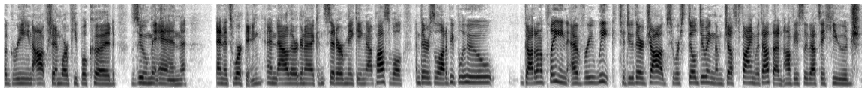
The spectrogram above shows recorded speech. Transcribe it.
a green option where people could zoom in and it's working. And now they're going to consider making that possible. And there's a lot of people who got on a plane every week to do their jobs who are still doing them just fine without that. And obviously, that's a huge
